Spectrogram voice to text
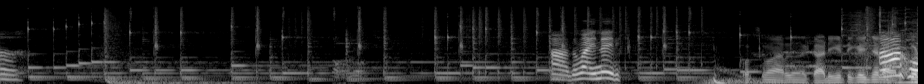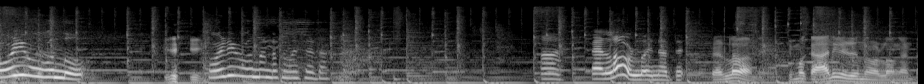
ആ. അത് വൈനായിരിക്കും കുറച്ച് മാറി കടി അടി കിട്ടി കഴിഞ്ഞാൽ കോഴി കൂവുന്നു. കോഴി പോകുന്നുണ്ട് സുമേഷേട്ടാ? ആ വെള്ളമുള്ളൂ അതിനകത്ത്. വെള്ളമാണ് ചുമ്മാ കാൽ കഴുകുന്ന വെള്ളം കണ്ട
